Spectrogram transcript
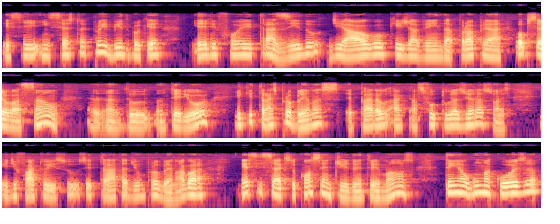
esse incesto é proibido, porque ele foi trazido de algo que já vem da própria observação uh, do anterior e que traz problemas eh, para as futuras gerações. E de fato isso se trata de um problema. Agora, esse sexo consentido entre irmãos tem alguma coisa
